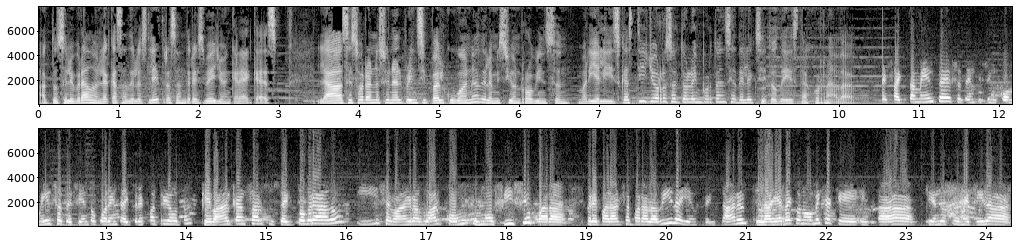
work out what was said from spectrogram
acto celebrado en la Casa de las Letras Andrés Bello en Caracas. La asesora nacional principal cubana de la misión Robinson, María Liz Castillo, resaltó la importancia del éxito de esta jornada exactamente 75.743 patriotas que van a alcanzar su sexto grado y se van a graduar con un oficio para prepararse para la vida y enfrentar la guerra económica que está siendo sometida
